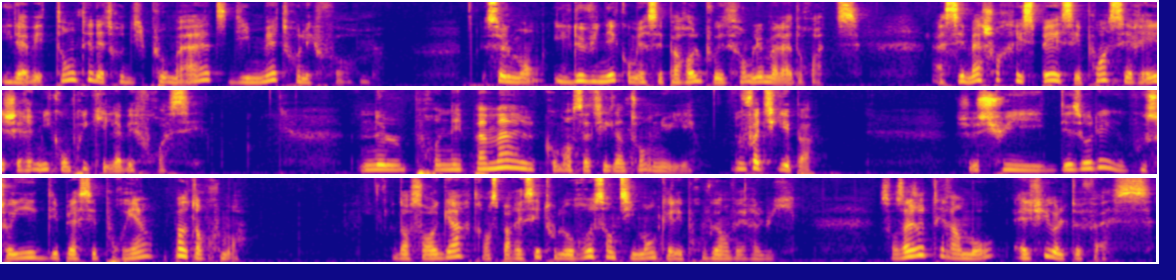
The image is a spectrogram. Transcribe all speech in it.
Il avait tenté d'être diplomate, d'y mettre les formes. Seulement, il devinait combien ses paroles pouvaient sembler maladroites. À ses mâchoires crispées et ses poings serrés, Jérémie comprit qu'il l'avait froissé. Ne le prenez pas mal, commença-t-il d'un ton ennuyé. Ne vous fatiguez pas. Je suis désolé que vous soyez déplacé pour rien, pas autant que moi. Dans son regard transparaissait tout le ressentiment qu'elle éprouvait envers lui. Sans ajouter un mot, elle fit volte-face.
